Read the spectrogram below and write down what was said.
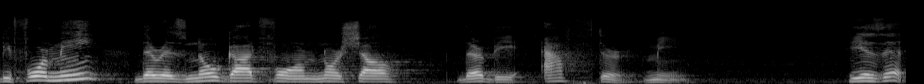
"Before me there is no God formed, nor shall there be after me." He is it.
